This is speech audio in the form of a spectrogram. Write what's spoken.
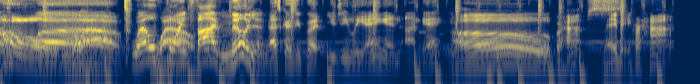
Oh, Wow. 12.5 million. That's because you put Eugene Lee Yang in I'm gay. Oh, perhaps. Maybe. Perhaps.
